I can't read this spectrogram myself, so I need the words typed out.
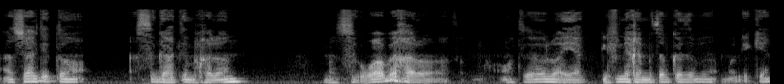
אז שאלתי אותו, סגרתם חלון? אמרתי, סגרו הרבה חלונות. אמרתי לו, לא היה לפני כן מצב כזה, אמר לי, כן.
